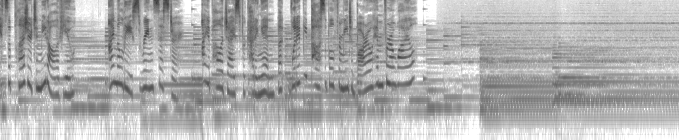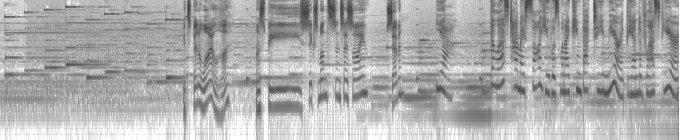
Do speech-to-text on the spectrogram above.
It's a pleasure to meet all of you. I'm Elise, Rean's sister. I apologize for cutting in, but would it be possible for me to borrow him for a while? It's been a while, huh? Must be six months since I saw you? Seven? Yeah. The last time I saw you was when I came back to Ymir at the end of last year.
